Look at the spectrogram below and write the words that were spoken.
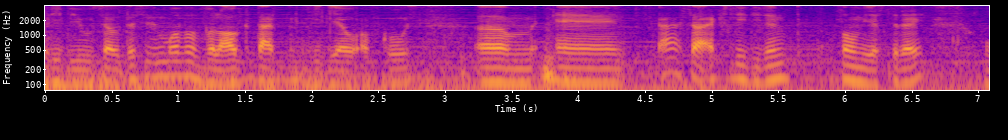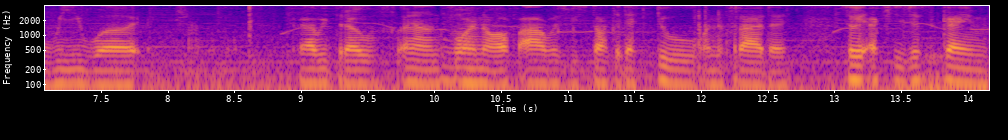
review. So this is more of a vlog type of video, of course. Um, and yeah, so I actually didn't film yesterday. We were uh, we drove around four and a half hours. We started at two on a Friday, so we actually just came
